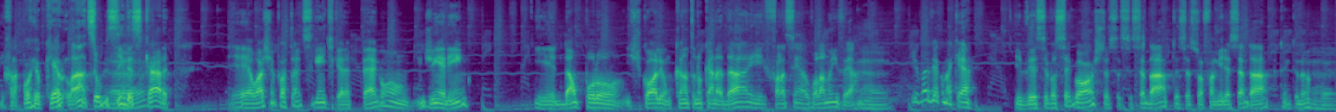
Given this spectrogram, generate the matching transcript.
e falar, porra, eu quero lá ser o vizinho é. desse cara. É, eu acho importante o seguinte, cara, pega um, um, dinheirinho e dá um pulo, escolhe um canto no Canadá e fala assim, ah, eu vou lá no inverno. É. E vai ver como é que é e ver se você gosta, se você se adapta, se a sua família se adapta, entendeu? Uhum.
